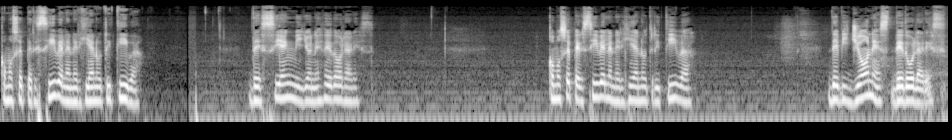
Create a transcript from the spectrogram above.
¿Cómo se percibe la energía nutritiva de 100 millones de dólares? ¿Cómo se percibe la energía nutritiva de billones de dólares?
